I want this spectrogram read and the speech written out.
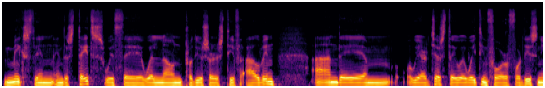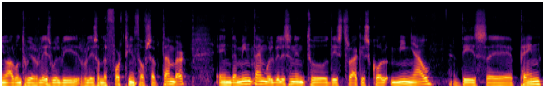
mixed in, in the States with uh, well-known producer Steve Albini. And um, we are just uh, waiting for, for this new album to be released. Will be released on the 14th of September. In the meantime, we'll be listening to this track. It's called Min hau, This uh, Pain,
